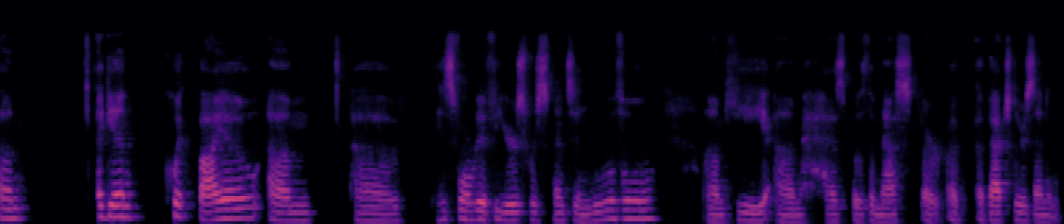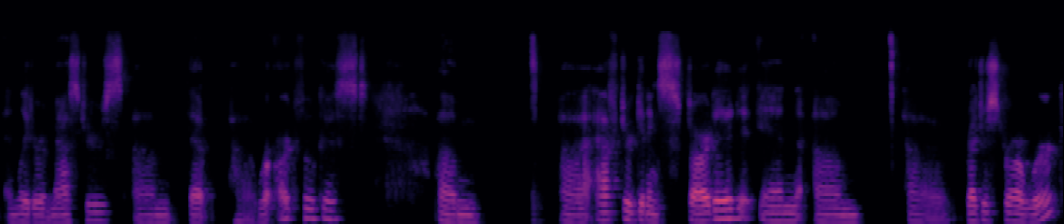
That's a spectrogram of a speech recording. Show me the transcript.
Um, again, quick bio. Um, uh, his formative years were spent in Louisville. Um, he um, has both a master, a, a bachelor's and, and, later a master's um, that uh, were art focused. Um, uh, after getting started in um, uh, registrar work,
